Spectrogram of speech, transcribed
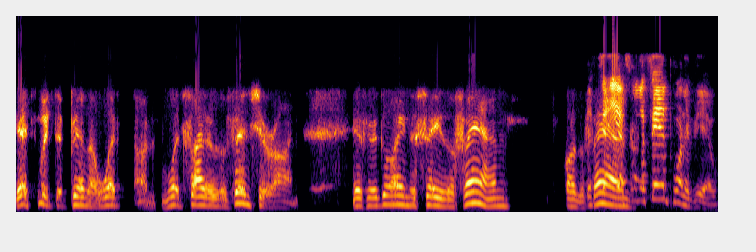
it would depend on what on what side of the fence you're on. If you're going to say the fan or the, The fan, fan, from the fan point of view,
